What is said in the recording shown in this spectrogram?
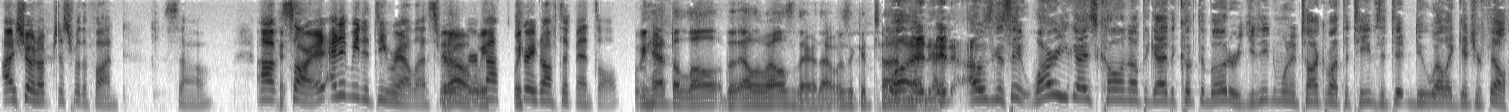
I showed up just for the fun, so. Um, sorry, I, I didn't mean to derail us. We're, No, we're we- about to we- trade off to mental. We had the lull, the LOLs there. That was a good time. Well, and, and I was gonna say, why are you guys calling out the guy that cooked the motor? You didn't want to talk about the teams that didn't do well at Get Your Fill.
